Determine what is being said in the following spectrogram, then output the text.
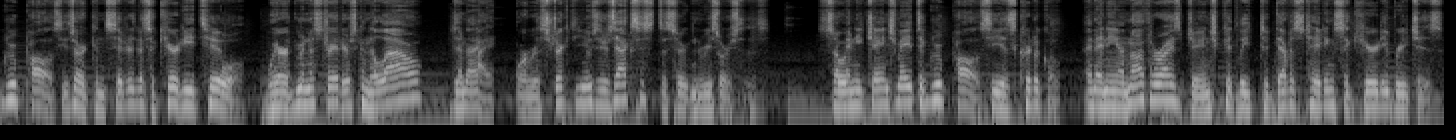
Group policies are considered a security tool, where administrators can allow, deny, or restrict users access to certain resources. So any change made to group policy is critical, and any unauthorized change could lead to devastating security breaches.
